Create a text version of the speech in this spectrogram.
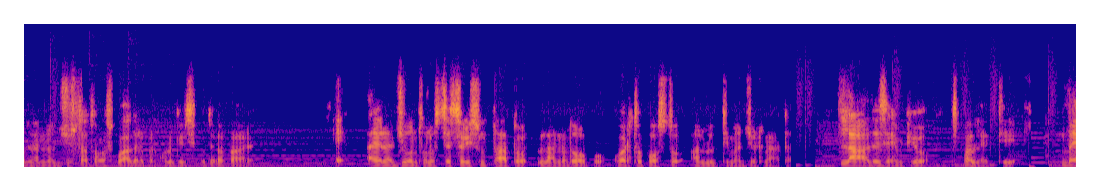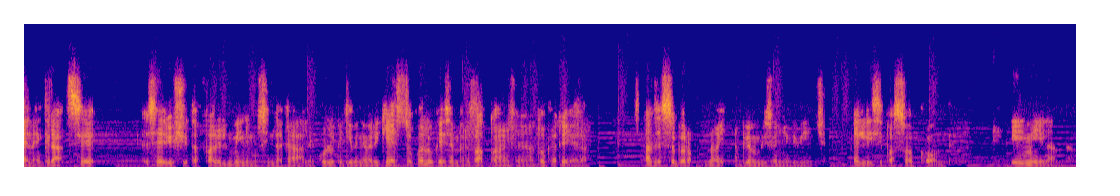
l'hanno aggiustato la squadra per quello che si poteva fare e hai raggiunto lo stesso risultato l'anno dopo, quarto posto all'ultima giornata. Là, ad esempio, Spalletti, bene, grazie, sei riuscito a fare il minimo sindacale, quello che ti veniva richiesto, quello che hai sempre fatto anche nella tua carriera. Adesso però noi abbiamo bisogno di vincere. E lì si passò a Conte. Il Milan,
